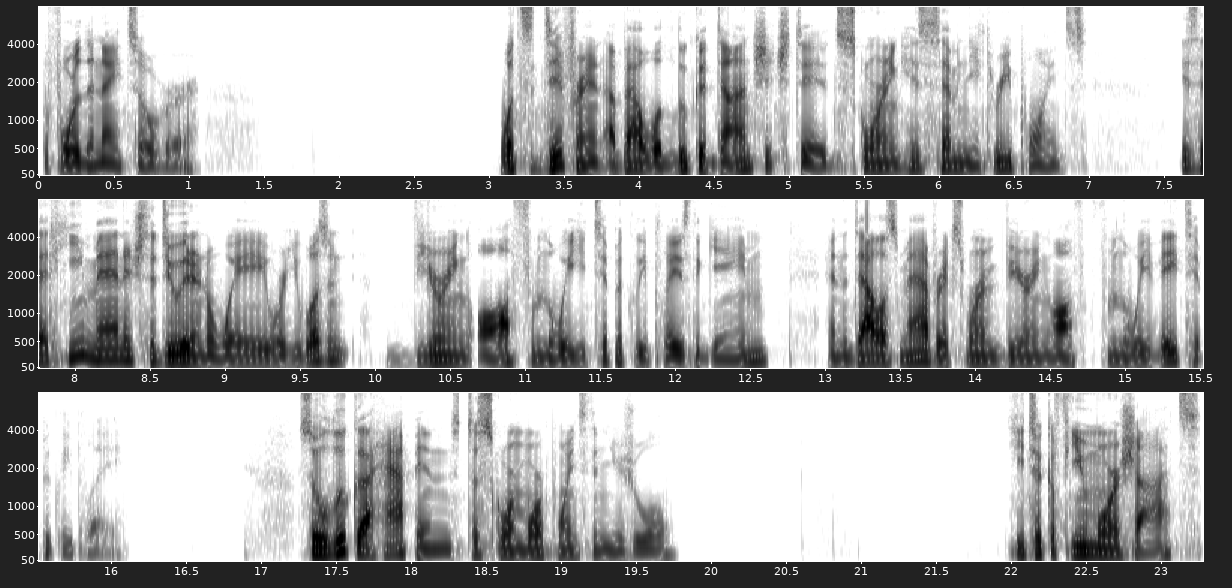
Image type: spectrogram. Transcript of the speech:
before the night's over. What's different about what Luka Doncic did, scoring his 73 points, is that he managed to do it in a way where he wasn't veering off from the way he typically plays the game, and the Dallas Mavericks weren't veering off from the way they typically play. So Luka happened to score more points than usual. He took a few more shots,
